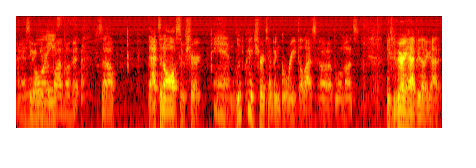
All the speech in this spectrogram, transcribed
All right, see if we can get the bottom of it. So, that's an awesome shirt. Man, Loot Crate shirts have been great the last couple of months. Makes me very happy that I got it.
